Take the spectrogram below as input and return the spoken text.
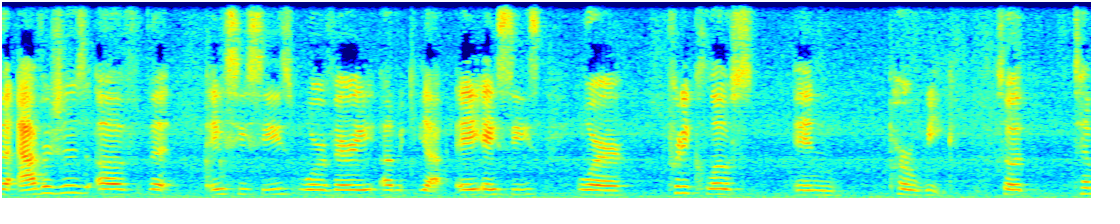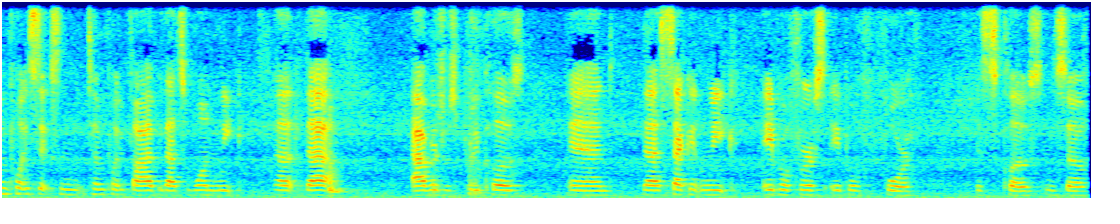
the averages of the ACCs were very um, yeah AACs were pretty close in per week. So 10.6 and 10.5 that's one week. That that average was pretty close, and that second week, April 1st, April 4th, is close, and so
